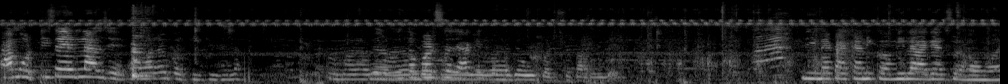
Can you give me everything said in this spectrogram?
આ મોટી છે લાવજે અમારે પતી ગયું નીના કાકાની કમી લાગે છે હવે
